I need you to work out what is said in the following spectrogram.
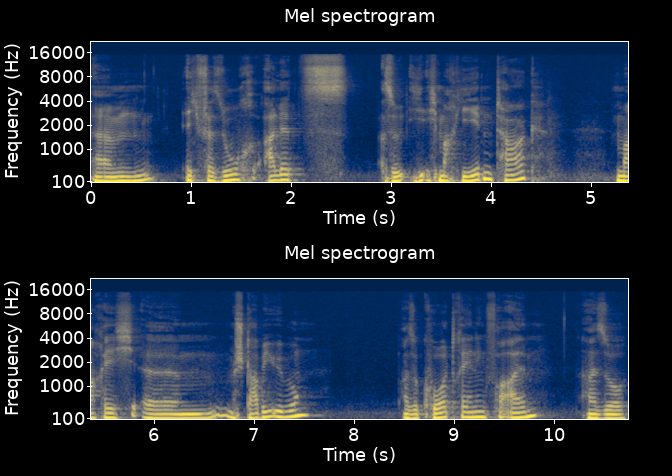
Ähm, ich versuche alles, also ich mache jeden Tag, mache ich ähm, Stabi-Übung, also Core-Training vor allem. Also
